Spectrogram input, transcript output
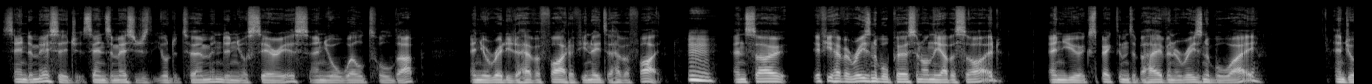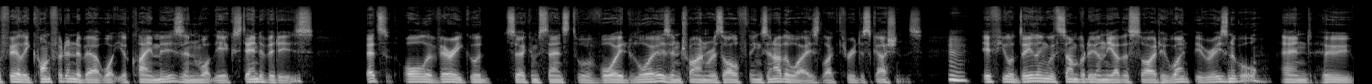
send a message. It sends a message that you're determined and you're serious and you're well tooled up and you're ready to have a fight if you need to have a fight. Mm. And so, if you have a reasonable person on the other side and you expect them to behave in a reasonable way and you're fairly confident about what your claim is and what the extent of it is, that's all a very good circumstance to avoid lawyers and try and resolve things in other ways, like through discussions. Mm. If you're dealing with somebody on the other side who won't be reasonable and who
